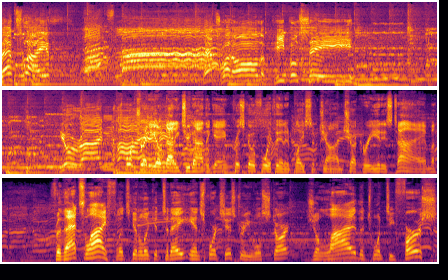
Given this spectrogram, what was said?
That's life. That's life. That's what all the people say. You're riding high. Sports Radio 92.9 The Game. Crisco fourth in in place of John Chuckery. It is time for That's Life. Let's get a look at today in sports history. We'll start July the 21st.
